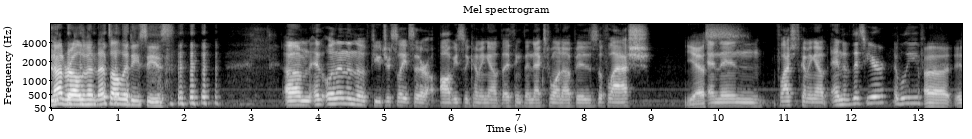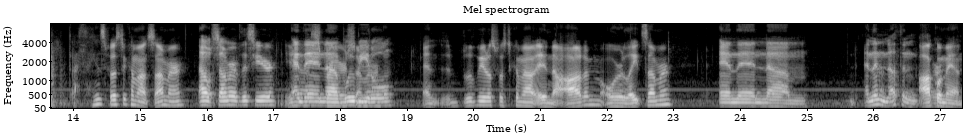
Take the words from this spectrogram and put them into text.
Not relevant. That's all the DCs. um, and well, then in the future slates that are obviously coming out, I think the next one up is the Flash, Yes. and then Flash is coming out end of this year, I believe. Uh, it. I think it's supposed to come out summer, oh, summer of this year, Yeah, and then uh, Blue summer. Beetle, and Blue Beetle's supposed to come out in autumn or late summer. and then um, and then nothing. Aquaman.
